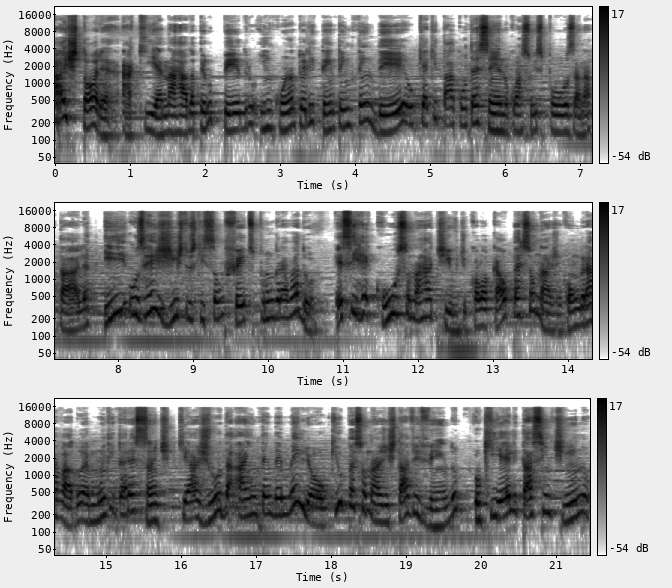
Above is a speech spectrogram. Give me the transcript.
A história aqui é narrada pelo Pedro enquanto ele tenta entender o que é que está acontecendo com a sua esposa, a Natália, e os registros que são feitos por um gravador. Esse recurso narrativo de colocar o personagem com um gravador é muito interessante, que ajuda a entender melhor o que o personagem está vivendo, o que ele está sentindo,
